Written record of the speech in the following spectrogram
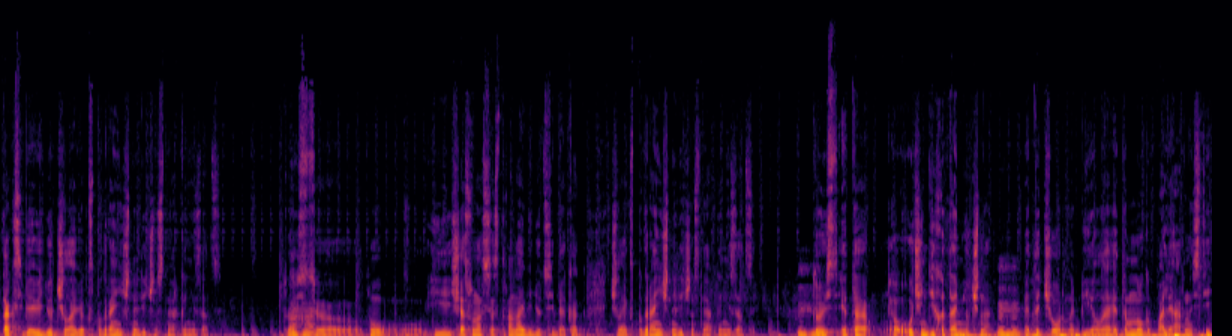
так себя ведет человек с пограничной личностной организацией. То есть, Ага. э, ну, и сейчас у нас вся страна ведет себя как человек с пограничной личностной организацией. То есть это э, очень дихотомично, это черно-белое, это много полярностей,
